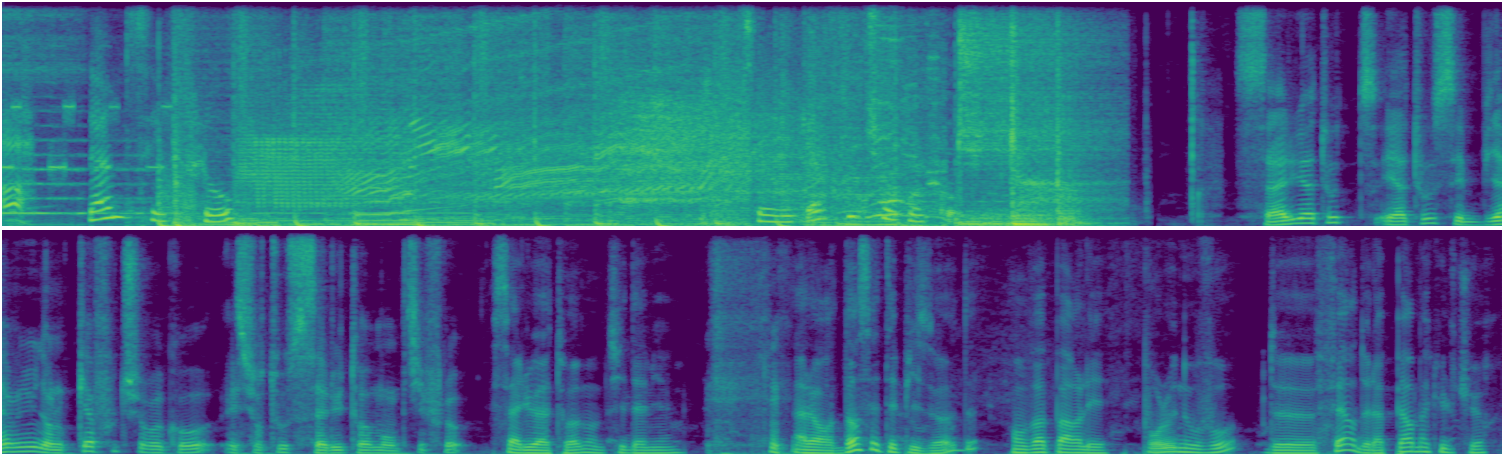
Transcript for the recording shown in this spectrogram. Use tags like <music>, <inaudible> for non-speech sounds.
Dame, c'est Flo. C'est le Cafuturoco. Salut à toutes et à tous et bienvenue dans le Cafou de Chirocco et surtout salut toi mon petit Flo. Salut à toi, mon petit Damien. <laughs> Alors, dans cet épisode, on va parler, pour le nouveau, de faire de la permaculture.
